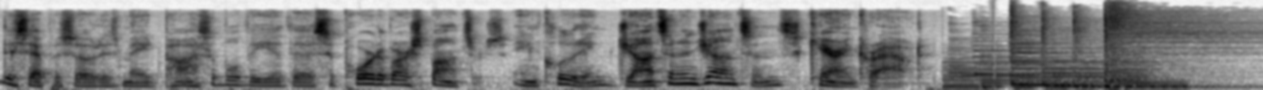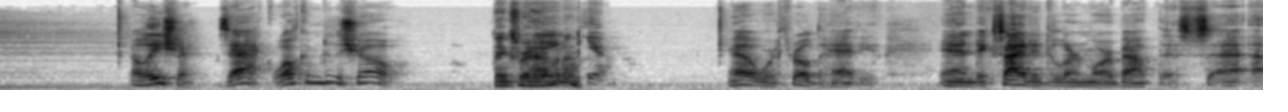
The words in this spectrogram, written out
This episode is made possible via the support of our sponsors, including Johnson & Johnson's Caring Crowd. Alicia, Zach, welcome to the show. Thanks for having Thank us. Thank you. Oh, we're thrilled to have you and excited to learn more about this. Uh, uh,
